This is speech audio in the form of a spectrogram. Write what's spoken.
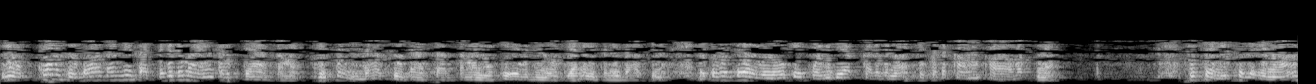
මේ ඔක්කොම සබඳන්නේ පැත්තකටම අයින් කරලා තමයි. ඒක නිදහස් උදාහරණ තමයි කේවලිනෝ කියන්නේ ඒක නිදහස් වෙන. එතකොට ලෝකේ කොයි දෙයක් කරගෙනවත් එකට කම්පාවක් නැහැ. පුතේ ඉස්සල වෙනවා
